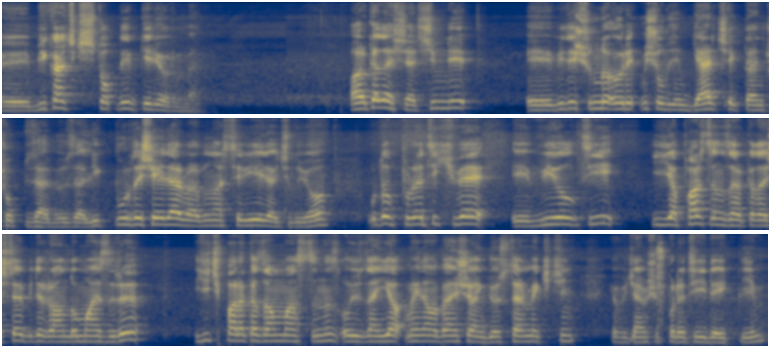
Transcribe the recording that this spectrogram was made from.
E, birkaç kişi toplayıp geliyorum ben. Arkadaşlar şimdi e, bir de şunu da öğretmiş olayım. Gerçekten çok güzel bir özellik. Burada şeyler var. Bunlar seviyeyle açılıyor. Burada pratik ve e, VLT yaparsanız arkadaşlar bir de randomizer'ı hiç para kazanmazsınız. O yüzden yapmayın ama ben şu an göstermek için yapacağım şu pratiği de ekleyeyim.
